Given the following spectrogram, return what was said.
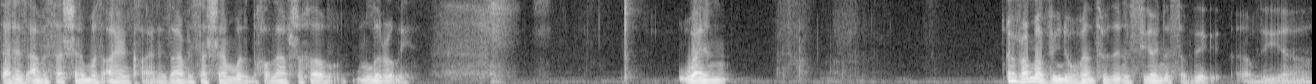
that his Avos Hashem was ironclad. His Avos Hashem was B'chol Nafshecha, literally. When Avram Avinu went through the Nisyonis of the of the uh,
